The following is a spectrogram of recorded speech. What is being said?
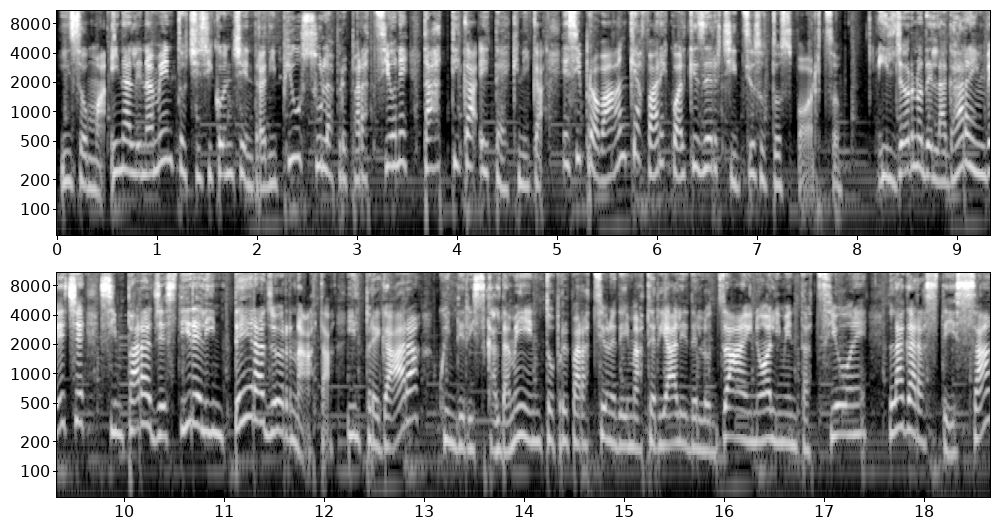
Insomma, in allenamento ci si concentra di più sulla preparazione tattica e tecnica e si prova anche a fare qualche esercizio sotto sforzo. Il giorno della gara invece si impara a gestire l'intera giornata, il pre-gara, quindi riscaldamento, preparazione dei materiali dello zaino, alimentazione, la gara stessa,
